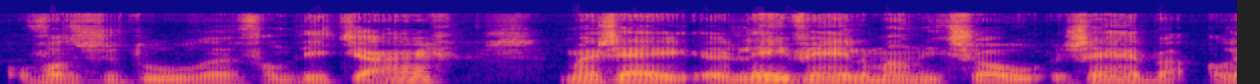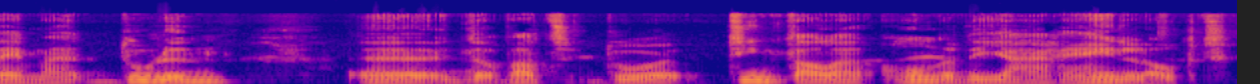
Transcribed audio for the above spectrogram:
Of wat is het doel van dit jaar. Maar zij leven helemaal niet zo. Zij hebben alleen maar doelen uh, wat door tientallen, honderden jaren heen loopt.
